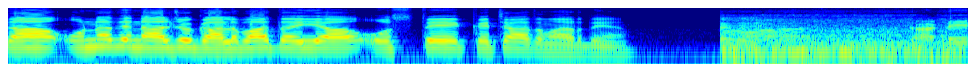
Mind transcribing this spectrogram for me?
ਤਾਂ ਉਹਨਾਂ ਦੇ ਨਾਲ ਜੋ ਗੱਲਬਾਤ ਆਈ ਆ, ਉਸ ਤੇ ਇੱਕ ਝਾਤ ਮਾਰਦੇ ਆ। ਸਾਡੇ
